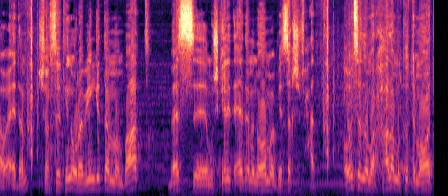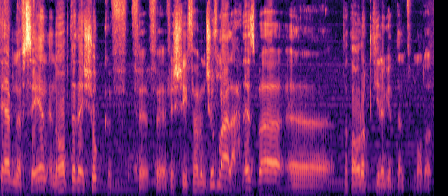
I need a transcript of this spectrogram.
أو آدم. شخصيتين قريبين جدا من بعض. بس مشكلة آدم إن هو ما بيثقش في حد. وصل لمرحلة من كتر ما هو تعب نفسيا إن هو ابتدى يشك في في, في, في شريف فبنشوف مع الأحداث بقى آه تطورات كتيرة جدا في الموضوع ده.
